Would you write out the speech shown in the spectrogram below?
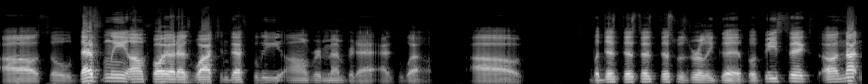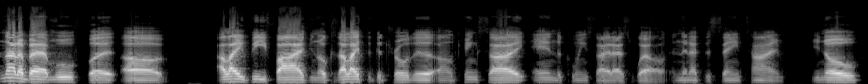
Uh, so definitely, um, for y'all that's watching, definitely um, remember that as well. Uh, but this this this this was really good. But b6, uh, not not a bad move, but uh, I like b5, you know, because I like to control the uh, king side and the queen side as well. And then at the same time, you know,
